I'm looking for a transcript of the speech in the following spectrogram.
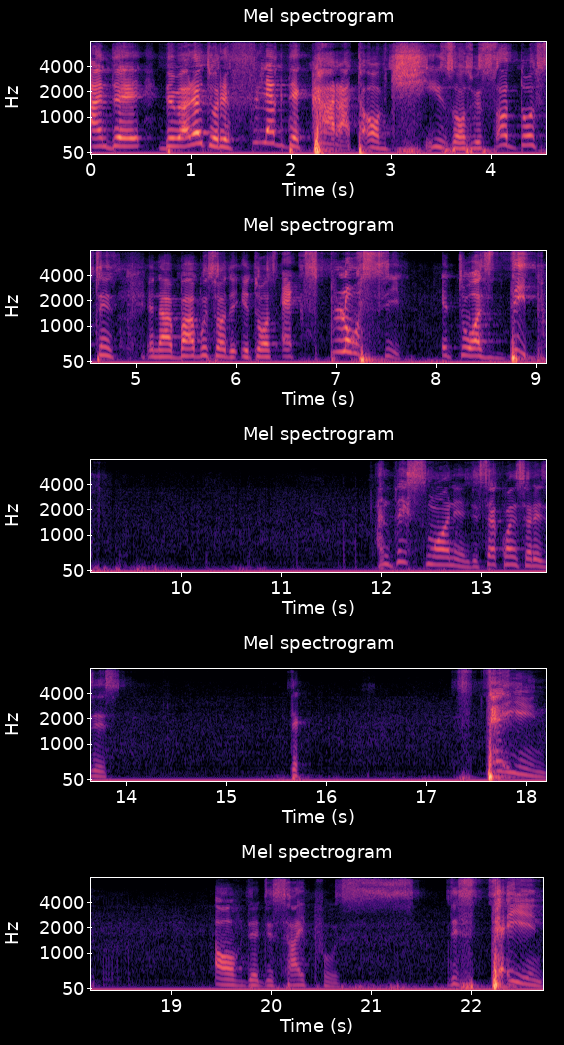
And they, they were ready to reflect the character of Jesus. We saw those things in our Bible study. It was explosive, it was deep. And this morning, the second series is the staying of the disciples. The staying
